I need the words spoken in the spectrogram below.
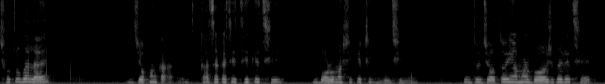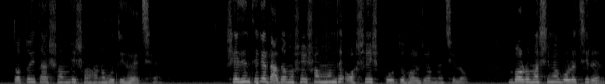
ছোটবেলায় যখন কাছাকাছি থেকেছি, বড় মাসিকে ঠিক বুঝিনি। কিন্তু যতই আমার বয়স বেড়েছে, ততই তার সঙ্গে সহানুভূতি হয়েছে। সেদিন থেকে দাদামশাই সম্বন্ধে অশেষ কৌতূহল জন্মেছিল। বড় মাসিমা বলেছিলেন,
